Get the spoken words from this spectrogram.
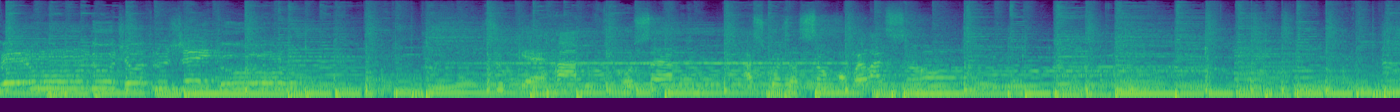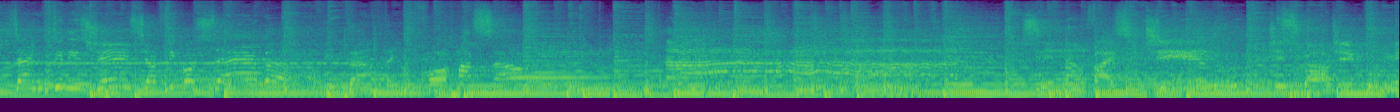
ver o mundo de outro jeito. Se o que é errado ficou certo, as coisas são como elas são. Se a inteligência ficou cega de tanta informação. Ah, se não faz sentido, discorde comigo,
